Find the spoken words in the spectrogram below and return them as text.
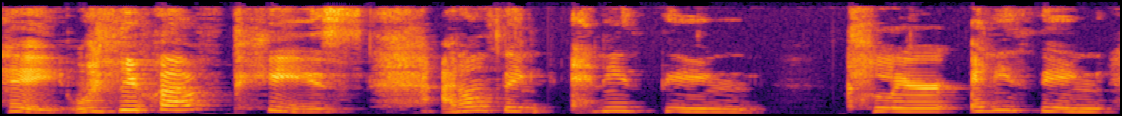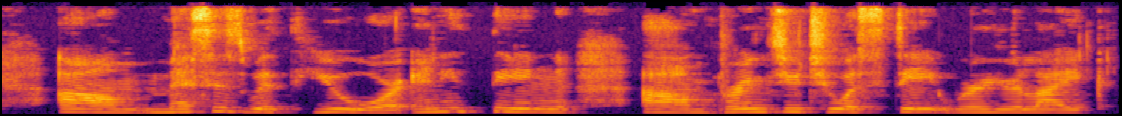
hey, when you have peace, I don't think anything clear anything um, messes with you or anything um, brings you to a state where you're like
